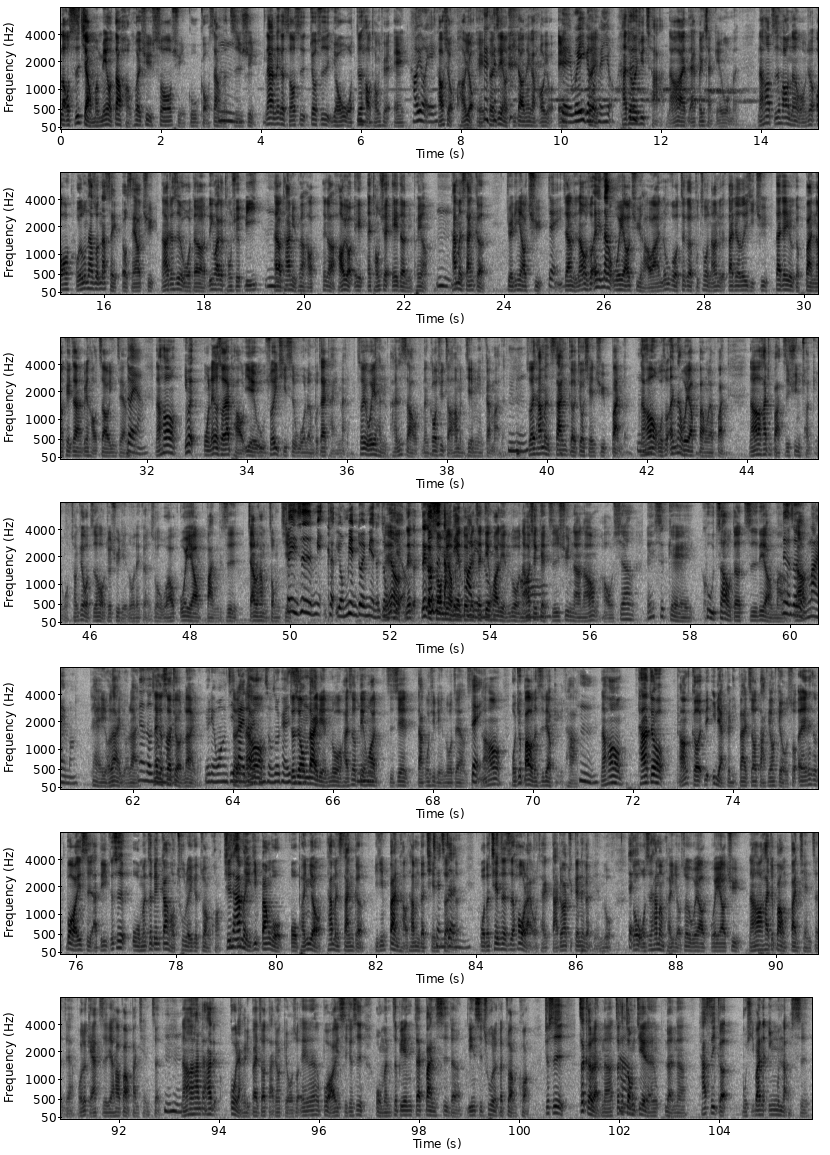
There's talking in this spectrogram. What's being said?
老实讲，我们没有到很会去搜寻 Google 上的资讯。那那个时候是就是有我就是好同学 A，、好友 A，好友好友 A，对，之前有提到那个好友 A，对，唯一一个好朋友。他就会去查，然后来来分享给我们。然后之后呢，我就哦，我就问他说，那谁有谁要去？然后就是我的另外一个同学 B，、还有他女朋友好那个好友 A，哎、同学 A 的女朋友，嗯，他们三个决定要去对，这样子。然后我说，哎、那我也要去，好啊。如果这个不错，然后大家都一起去，大家有个伴，然后可以在那边好照应这样子。对啊，然后因为我那个时候在跑业务，所以其实我人不在台南，所以我也很很少能够去找他们见面干嘛的。嗯所以他们三个就先去办了。然后我说，哎、那我也要办，我要办。然后他就把资讯传给我，传给我之后，我就去联络那个人说，我要我也要办，就是加入他们中所介。以是面可有面对面的中没介哦、有那个那个时候没有面对面，在电电话话联络，然后先哦给资讯啊，然后好像哎是给护照的资料吗？那个时候有 line 吗？哎有赖有赖，那时候是用那个时候就有赖了。有点忘记对赖到从什么时候开始？就是用赖联络，还是用电话直接打过去联络这样子。对然后我就把我的资料给他，嗯，然后他就好像隔一两个礼拜之后打电话给我说，哎、那个不好意思，阿弟，就是我们这边刚好出了一个状况，其实他们已经帮我我朋友他们三个已经办好他们的签签证了。证。我的签证是后来我才打电话去跟那个联络，说我是他们朋友，所以我也要我也要去，然后他就帮我办签证，这样。我就给他资料，他帮我办签证，嗯然后他他就过两个礼拜之后打电话给我说，哎、那个不好意思，就是我们这边在办事的临时出了个状况，就是这个人呢，这个中介人人呢，他是一个补习班的英文老师，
